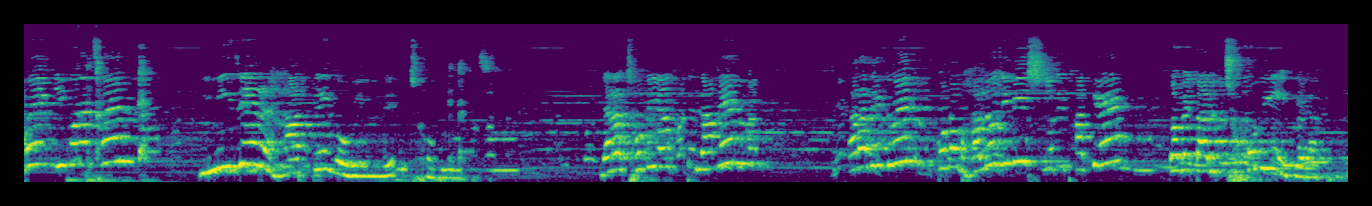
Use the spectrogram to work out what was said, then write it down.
হয়ে কি করেছেন? নিজের হাতে গোবিন্দের ছবি যারা ছবি আঁকতে জানেন, তারা দেখবেন কোনো ভালো জিনিস যদি থাকে, তবে তার ছবি এঁকে রাখবে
